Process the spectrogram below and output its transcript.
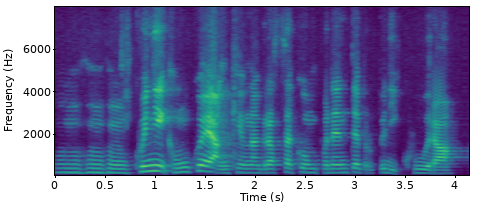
Uh-huh. Quindi comunque anche una grossa componente proprio di cura.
